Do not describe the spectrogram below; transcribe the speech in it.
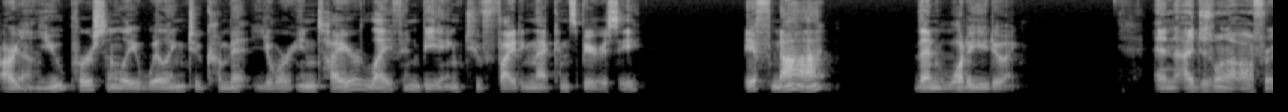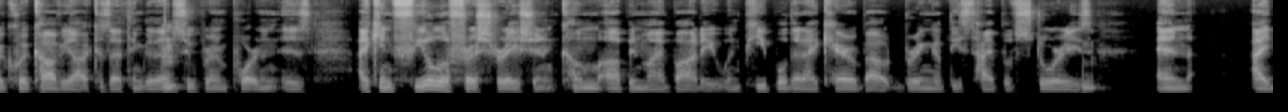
are yeah. you personally willing to commit your entire life and being to fighting that conspiracy if not then what are you doing and i just want to offer a quick caveat because i think that that's mm. super important is i can feel a frustration come up in my body when people that i care about bring up these type of stories mm. and I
